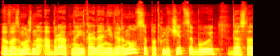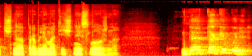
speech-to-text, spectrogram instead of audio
возможно, обратно, и когда они вернутся, подключиться будет достаточно проблематично и сложно. Да, так и будет.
